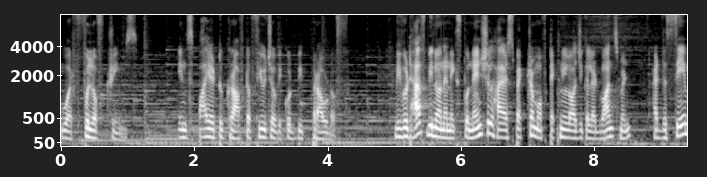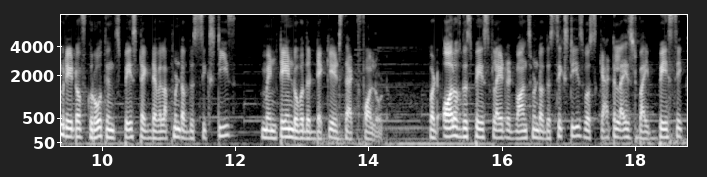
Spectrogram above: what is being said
were full of dreams, inspired to craft a future we could be proud of. We would have been on an exponential higher spectrum of technological advancement had the same rate of growth in space tech development of the 60s maintained over the decades that followed. But all of the spaceflight advancement of the 60s was catalyzed by basic,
